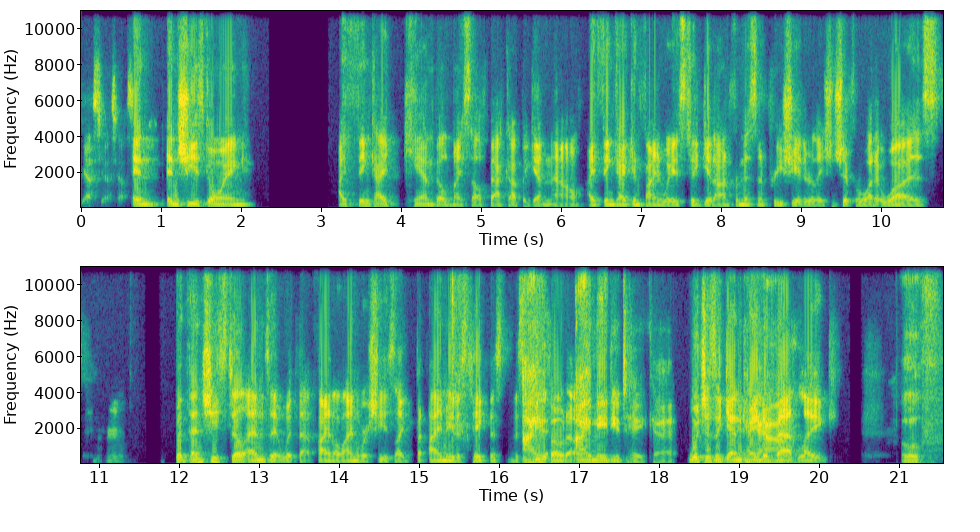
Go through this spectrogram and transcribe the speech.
yes, yes, yes. And, and she's going, I think I can build myself back up again now. I think I can find ways to get on from this and appreciate the relationship for what it was Mhm. But then she still ends it with that final line where she's like, "But I made us take this this I- photo," I made you take it. which is again kind Yeah. of that like Oof.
